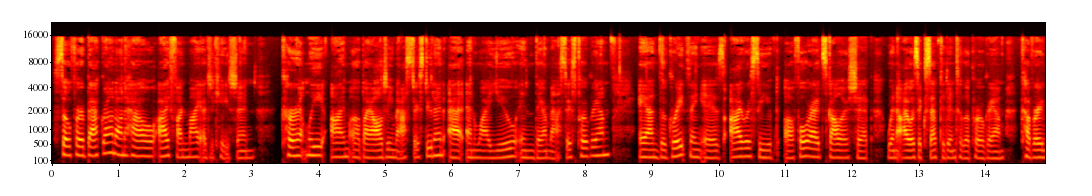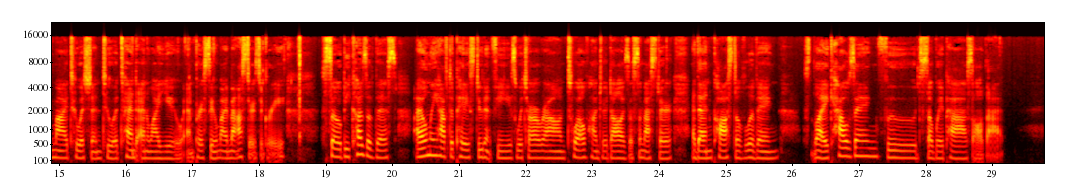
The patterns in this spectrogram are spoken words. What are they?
So for background on how I fund my education, currently I'm a biology master student at NYU in their master's program and the great thing is I received a full ride scholarship when I was accepted into the program, covering my tuition to attend NYU and pursue my master's degree. So because of this, I only have to pay student fees, which are around $1,200 a semester, and then cost of living, like housing, food, subway pass, all that.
